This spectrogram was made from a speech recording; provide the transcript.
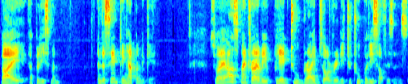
by a policeman. And the same thing happened again. So I asked my driver, you paid two bribes already to two police officers.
